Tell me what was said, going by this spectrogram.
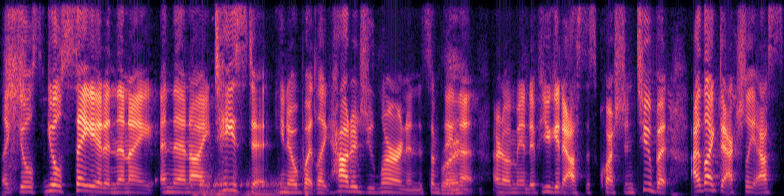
like you'll you'll say it and then i and then i taste it you know but like how did you learn and it's something Right. that i don't know amanda if you get asked this question too but i'd like to actually ask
